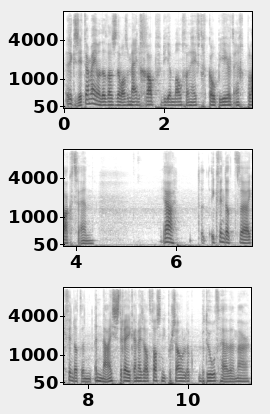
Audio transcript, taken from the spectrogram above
Dus ik zit daarmee, want dat was, dat was mijn grap die een man gewoon heeft gekopieerd en geplakt. En ja, ik vind dat, uh, ik vind dat een, een nice streek. En hij zal het vast niet persoonlijk bedoeld hebben, maar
